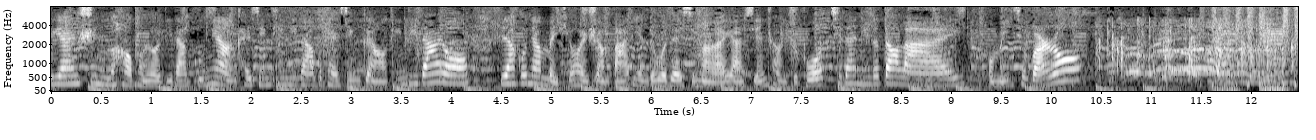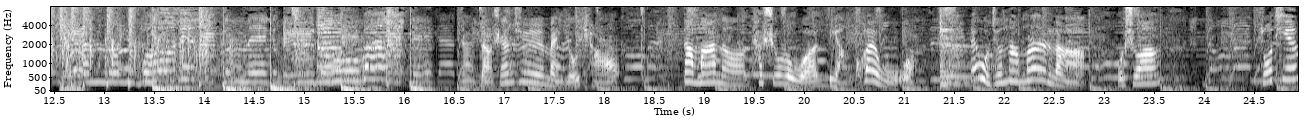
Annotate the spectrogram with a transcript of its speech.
依然是你们好朋友滴答姑娘，开心听滴答，不开心更要听滴答哟。滴答姑娘每天晚上八点都会在喜马拉雅现场直播，期待您的到来，我们一起玩哦。那早上去买油条，大妈呢，她收了我两块五，哎，我就纳闷了，我说，昨天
